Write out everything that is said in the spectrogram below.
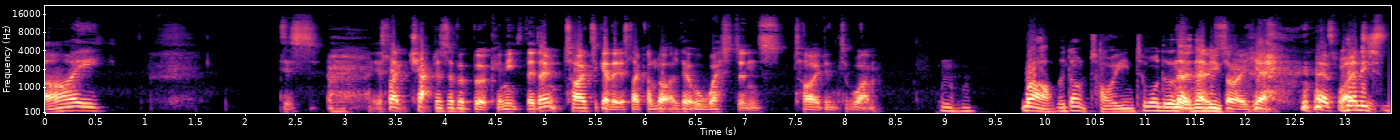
I this it's like chapters of a book, and each they don't tie together. It's like a lot of little westerns tied into one. hmm Well, they don't tie into one. do they? No, the, no, only, sorry, yeah, that's why. I only, just-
